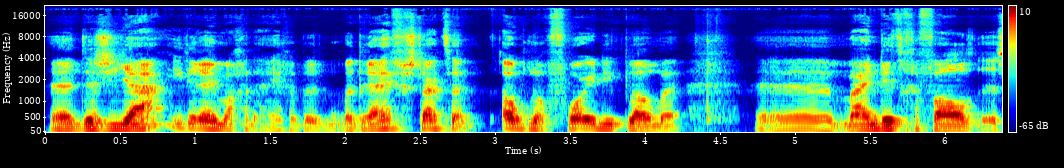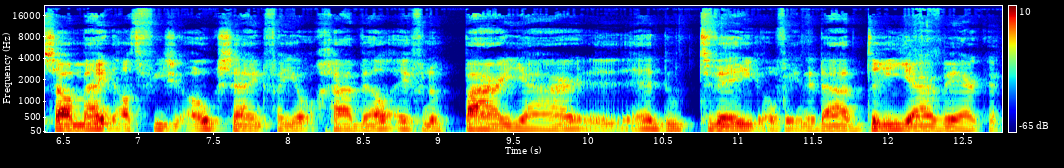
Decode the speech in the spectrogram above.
Uh, dus ja, iedereen mag een eigen bedrijf starten. Ook nog voor je diploma. Uh, maar in dit geval zou mijn advies ook zijn van joh, ga wel even een paar jaar, uh, doe twee of inderdaad drie jaar werken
